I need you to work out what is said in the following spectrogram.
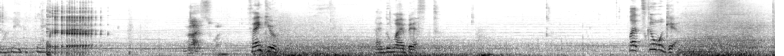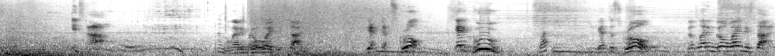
One, may the flame. Nice one. Thank you. I do my best. Let's go again. It's ah. Don't let him go away this time. Get that scroll. Get it good. What? Get the scroll. Don't let him go away this time.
